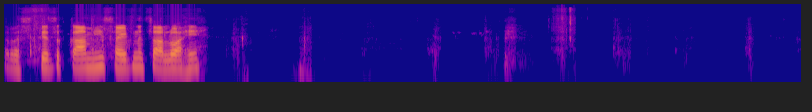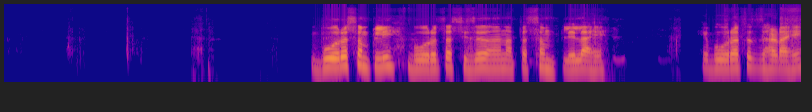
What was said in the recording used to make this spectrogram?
रस्त्याचं काम ही साईडनं चालू आहे. बोरं संपली. बोराचा सीझन आता संपलेला आहे. हे बोराचंच झाड आहे.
